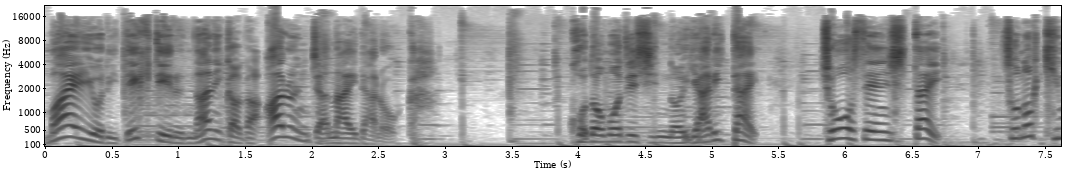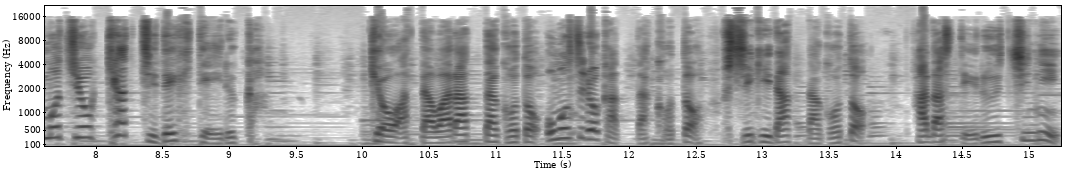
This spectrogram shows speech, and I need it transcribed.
前よりできている何かがあるんじゃないだろうか。子供自身のやりたい挑戦したいその気持ちをキャッチできているか今日あった笑ったこと面白かったこと不思議だったこと話しているうちに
